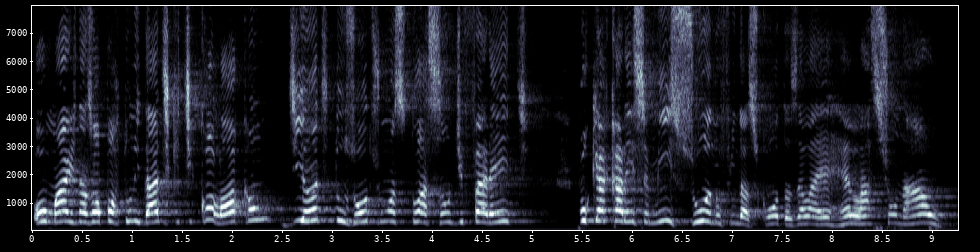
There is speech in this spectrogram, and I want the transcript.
Ou mais nas oportunidades que te colocam diante dos outros numa situação diferente. Porque a carência minha e sua, no fim das contas, ela é relacional.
